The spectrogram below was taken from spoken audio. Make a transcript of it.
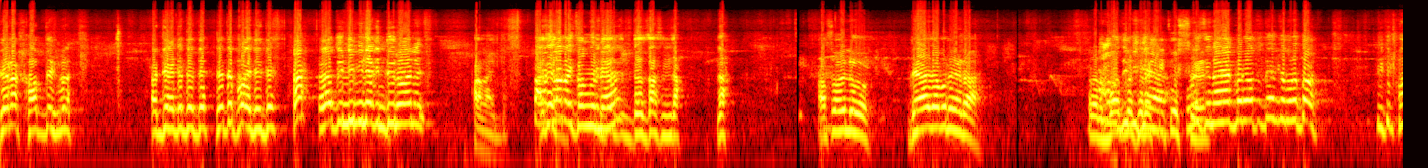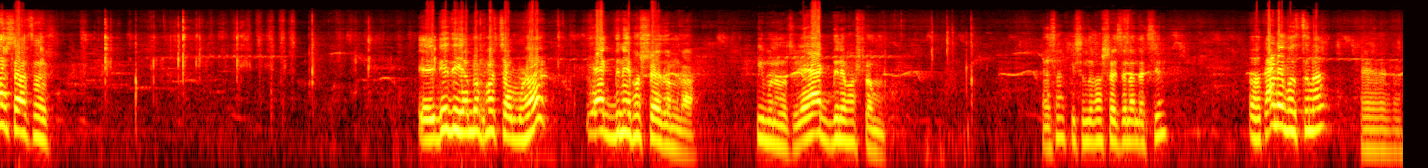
দে না সব দেখবে দে দে দে দে দে দে ফলাই দে দে। হ্যাঁ হ্যাঁ, তুই নিবি না কিন্তু নয় না দে। পাগলা ভাই সঙ্গে না যা যা যা যা। আচ্ছা হইল দেখা যাব না এটা আর বদমাশেরা কি করছে? না একবার অত দেন যাব তো। তুই তো ফার্স্ট এই দিদি আমরা ফার্স্ট হ্যাঁ? একদিনে ফার্স্ট হয়ে যাম গা। কি মনে হচ্ছে? একদিনে ফার্স্ট হম আচ্ছা কি সুন্দর ফার্স্ট হয়েছে না দেখছিন কানে বসছে না? হ্যাঁ হ্যাঁ।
